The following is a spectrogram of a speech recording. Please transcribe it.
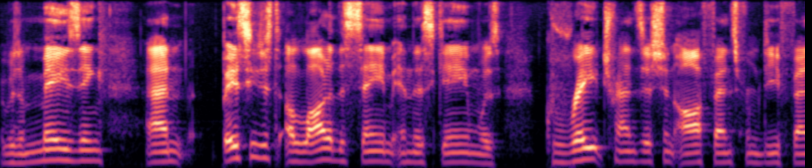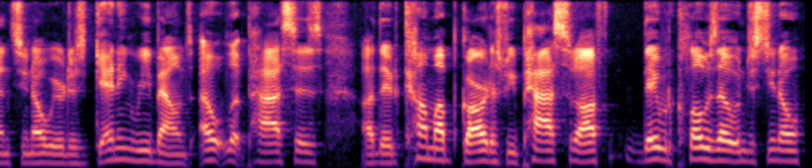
It was amazing. And basically just a lot of the same in this game was great transition offense from defense. You know, we were just getting rebounds, outlet passes. Uh, they'd come up guard as we passed it off. They would close out and just, you know,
